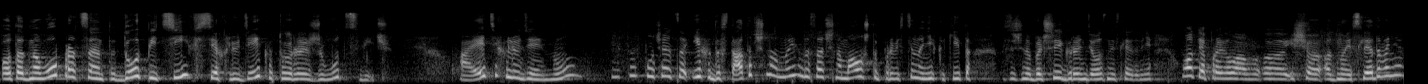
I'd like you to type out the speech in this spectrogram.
от 1% до 5% всех людей, которые живут с ВИЧ. А этих людей, ну, это, получается, их достаточно, но их достаточно мало, чтобы провести на них какие-то достаточно большие грандиозные исследования. Вот я провела э, еще одно исследование,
